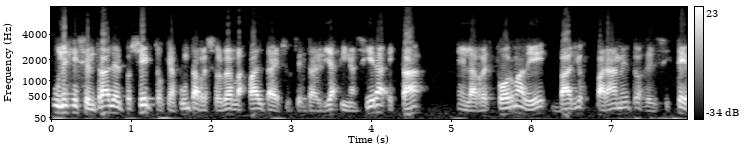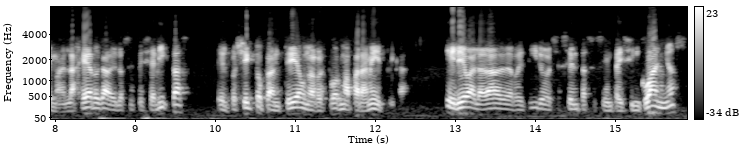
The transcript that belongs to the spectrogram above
un eje central del proyecto que apunta a resolver la falta de sustentabilidad financiera está en la reforma de varios parámetros del sistema. En la jerga de los especialistas, el proyecto plantea una reforma paramétrica. Eleva la edad de retiro de 60 a 65 años,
